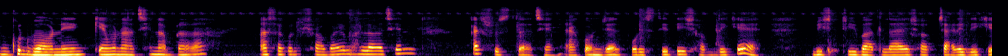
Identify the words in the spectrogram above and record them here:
গুড মর্নিং কেমন আছেন আপনারা? আশা করি সবাই ভালো আছেন আর সুস্থ আছেন। এখন যা পরিস্থিতি সব দিকে বৃষ্টি বাদলায়, সব চারিদিকে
